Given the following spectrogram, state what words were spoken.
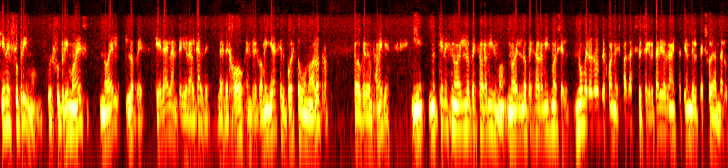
¿Quién es su primo? Pues su primo es Noel López, que era el anterior alcalde. Le dejó, entre comillas, el puesto uno al otro. Todo quedó en familia. ¿Y quién es Noel López ahora mismo? Noel López ahora mismo es el número dos de Juan Espadas, el secretario de organización del PSOE andaluz.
